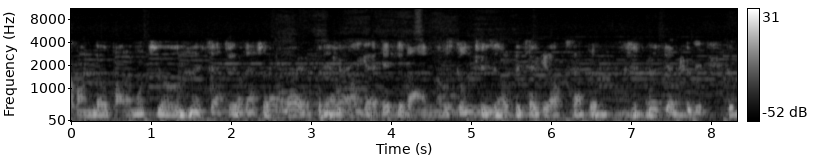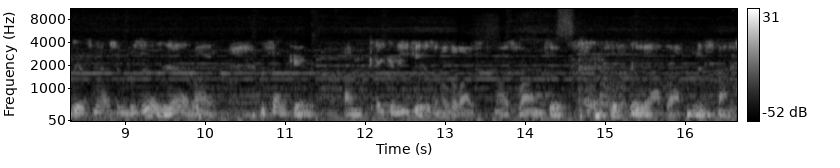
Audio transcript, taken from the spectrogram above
Quando para mucho, etc., etc. Paranoia. Yeah, we might get a hit with that in those countries, you know, if they take it off separate. could, get, could, be, could be a smash in Brazil. Yeah, right. The Sun King. And cake and eat it is another nice, nice line too. Because they have that in Spanish,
